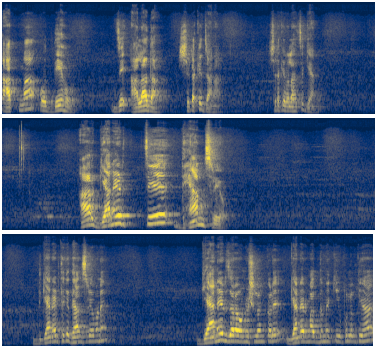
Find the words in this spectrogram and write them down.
আত্মা ও দেহ যে আলাদা, সেটাকে জানা। সেটাকে বলা হচ্ছে জ্ঞান। আর জ্ঞানের চেয়ে ধ্যান শ্রেয়। জ্ঞানের থেকে ধ্যান শ্রেয় মানে? জ্ঞানের যারা অনুশীলন করে, জ্ঞানের মাধ্যমে কি উপলব্ধি হয়?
